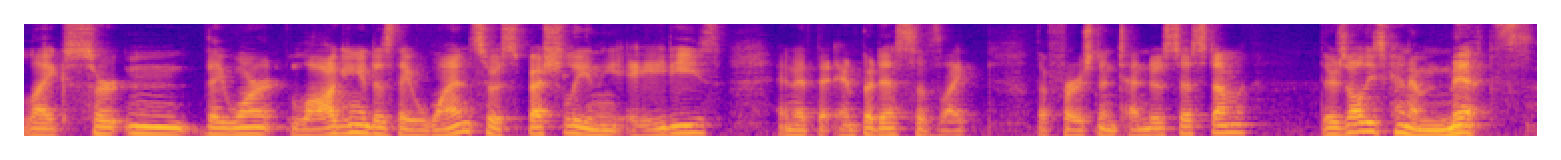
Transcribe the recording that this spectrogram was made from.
Like certain they weren't logging it as they went. So especially in the 80s and at the impetus of like the first Nintendo system, there's all these kind of myths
